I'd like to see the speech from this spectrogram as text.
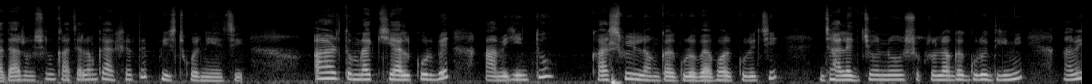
আদা, রসুন, কাঁচা লঙ্কা একসাথে পেস্ট করে নিয়েছি। আর তোমরা খেয়াল করবে, আমি কিন্তু কাশ্মীর লঙ্কার গুঁড়ো ব্যবহার করেছি। ঝালের জন্য শুকনো লঙ্কা গুঁড়ো দিইনি, আমি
